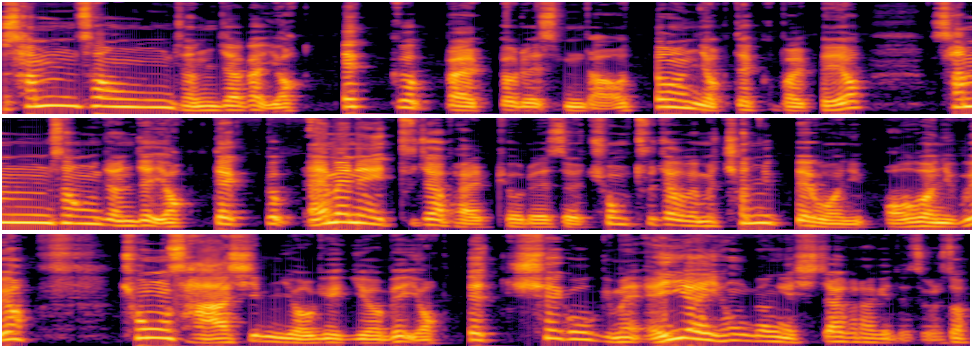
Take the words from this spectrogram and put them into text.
삼성전자가 역대급 발표를 했습니다. 어떤 역대급 발표요? 삼성전자 역대급 M&A 투자 발표를 했어요. 총 투자 금액 1,600억 원이고요. 총 40여 개 기업의 역대 최고 규모의 AI 혁명에 시작을 하게 됐어요. 그래서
